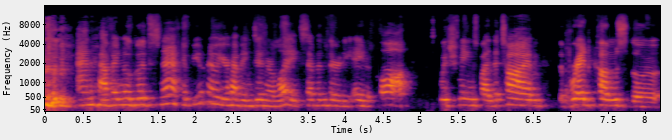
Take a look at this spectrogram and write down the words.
and having a good snack. If you know you're having dinner late, 7:30, 8 o'clock, which means by the time the bread comes, the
